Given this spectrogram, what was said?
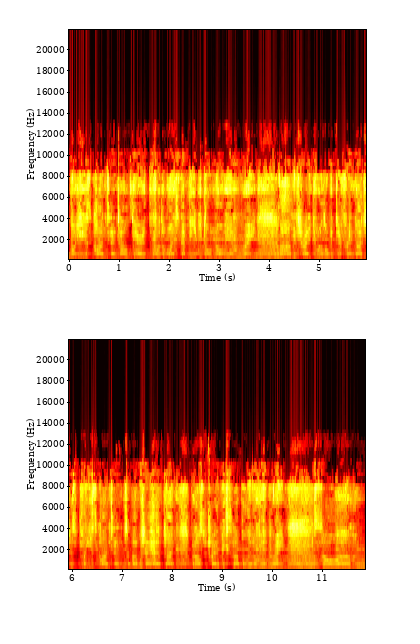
put his content out there for the ones that maybe don't know him, right? Um, and try to do it a little bit different, not just play his content, uh, which I have done, but also try to mix it up a little bit, right? So. Um,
